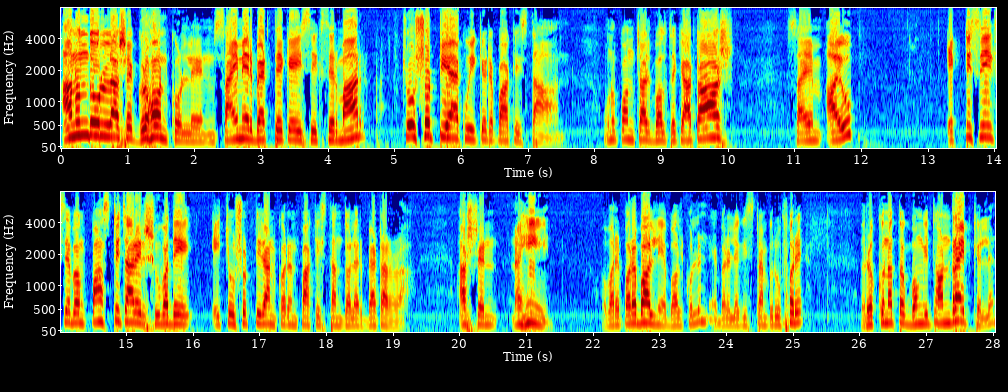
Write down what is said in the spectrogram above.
আনন্দ উল্লাসে গ্রহণ করলেন। সাইমের ব্যাট থেকে এই সিক্সের মার, চৌষট্টি এক উইকেটে পাকিস্তান। উনপঞ্চাশ বল থেকে আটাশ সাইম আয়ুব একটি সিক্স এবং পাঁচটি চারের সুবাদে এই চৌষট্টি রান করেন পাকিস্তান দলের ব্যাটাররা। আসছেন নাহিদ। ওভারে পরে বল নিয়ে বল করলেন, এবারে লেগ স্টাম্পের উপরে। রক্ষণাত্মক ভঙ্গিতে অন ড্রাইভ খেললেন,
